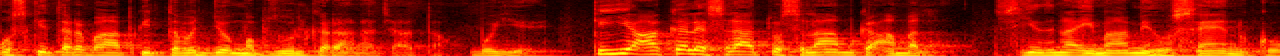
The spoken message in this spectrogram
उसकी तरफ़ आपकी तवज्जो मबजूल कराना चाहता हूँ, वो ये कि ये आकल सलाम का अमल सैदना इमाम हुसैन को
